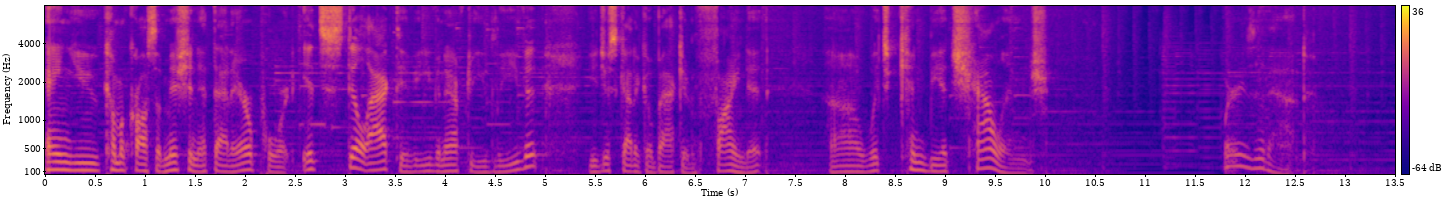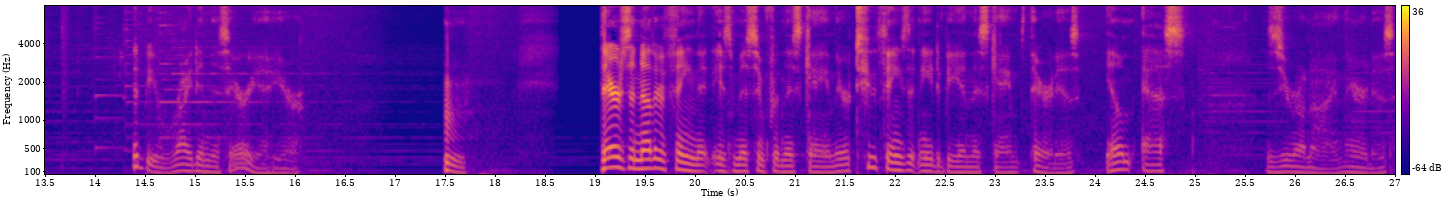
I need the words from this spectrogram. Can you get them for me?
and you come across a mission at that airport, it's still active even after you leave it. You just got to go back and find it, uh, which can be a challenge. Where is it at? Could be right in this area here. Hmm. There's another thing that is missing from this game. There are two things that need to be in this game. There it is. MS 09. There it is.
